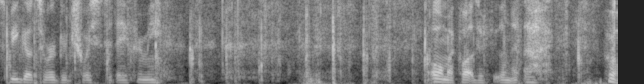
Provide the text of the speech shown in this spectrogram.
Speed goats were a good choice today for me. Oh, my quads are feeling it. Whew.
